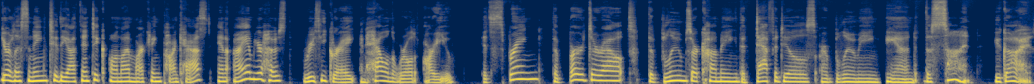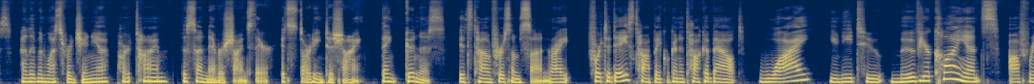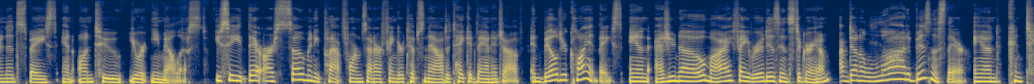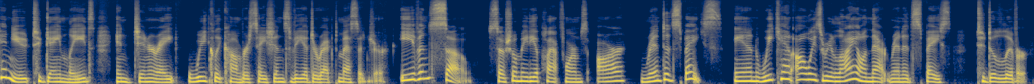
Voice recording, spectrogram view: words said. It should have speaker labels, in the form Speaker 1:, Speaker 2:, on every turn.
Speaker 1: You're listening to the Authentic Online Marketing Podcast, and I am your host, Ruthie Gray. And how in the world are you? It's spring, the birds are out, the blooms are coming, the daffodils are blooming, and the sun. You guys, I live in West Virginia part time. The sun never shines there. It's starting to shine. Thank goodness it's time for some sun, right? For today's topic, we're going to talk about why you need to move your clients off rented space and onto your email list. You see, there are so many platforms at our fingertips now to take advantage of and build your client base. And as you know, my favorite is Instagram. I've done a lot of business there and continue to gain leads and generate weekly conversations via direct messenger. Even so, social media platforms are rented space and we can't always rely on that rented space to deliver.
